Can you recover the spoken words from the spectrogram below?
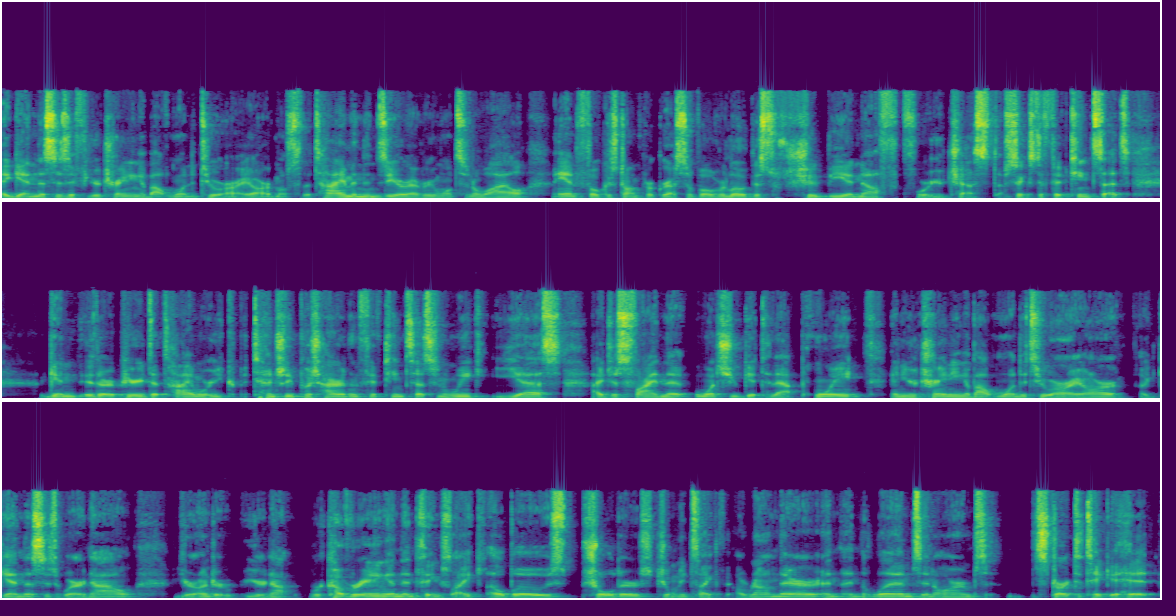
Again, this is if you're training about one to two RIR most of the time and then zero every once in a while and focused on progressive overload. This should be enough for your chest, six to 15 sets. Again, is there periods of time where you could potentially push higher than 15 sets in a week? Yes. I just find that once you get to that point and you're training about one to two RIR, again, this is where now you're under, you're not recovering. And then things like elbows, shoulders, joints like around there and, and the limbs and arms start to take a hit.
